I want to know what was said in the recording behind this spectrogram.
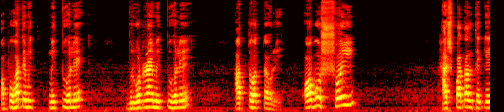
অপঘাতে মৃত- মৃত্যু হলে, দুর্ঘটনায় মৃত্যু হলে আত্মহত্যা হলে অবশ্যই হাসপাতাল থেকে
